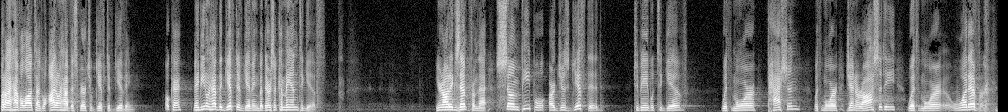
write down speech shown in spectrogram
But I have a lot of times, well, I don't have the spiritual gift of giving. Okay. Maybe you don't have the gift of giving, but there's a command to give. You're not exempt from that. Some people are just gifted to be able to give with more passion, with more generosity, with more whatever.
